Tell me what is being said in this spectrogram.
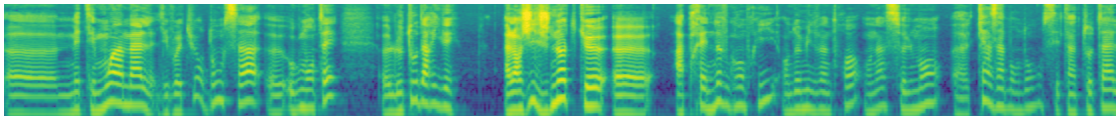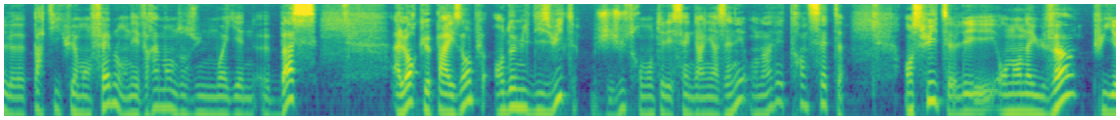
euh, mettait moins à mal les voitures, donc ça augmentait le taux d'arrivée. Alors Gilles, je note que après 9 Grands Prix, en 2023, on a seulement 15 abandons. C'est un total particulièrement faible. On est vraiment dans une moyenne basse. Alors que par exemple, en 2018, j'ai juste remonté les cinq dernières années, on en avait 37. Ensuite, on en a eu 20, puis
